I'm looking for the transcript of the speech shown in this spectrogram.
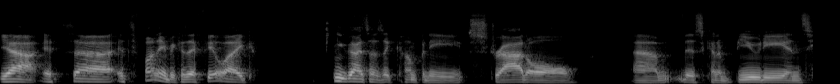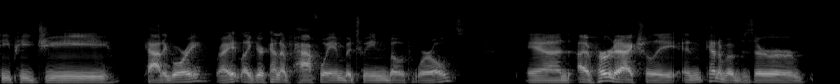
Yeah, it's uh, it's funny because I feel like you guys as a company straddle um, this kind of beauty and CPG category, right? Like you're kind of halfway in between both worlds. And I've heard actually and kind of observed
